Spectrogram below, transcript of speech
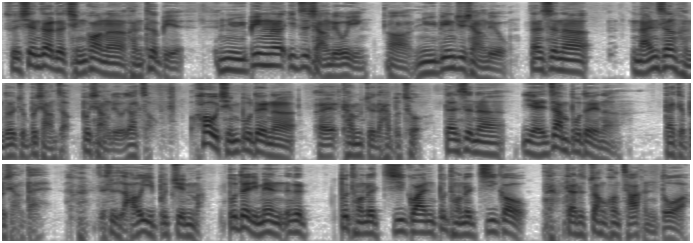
所以现在的情况呢很特别。女兵呢一直想留营啊、女兵就想留，但是呢男生很多就不想走，不想留要走。后勤部队呢，哎，他们觉得还不错，但是呢野战部队呢，大家不想待，这是劳逸不均嘛。部队里面那个不同的机关、不同的机构，它的状况差很多啊。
